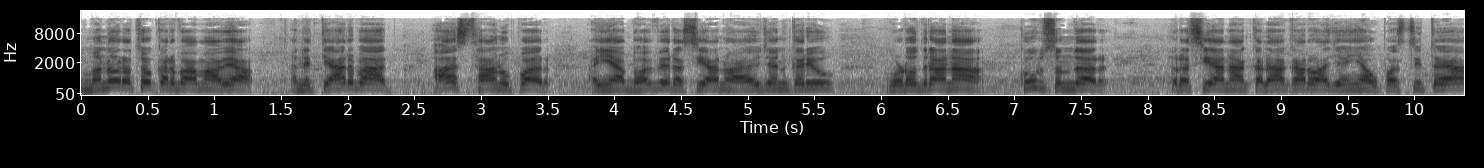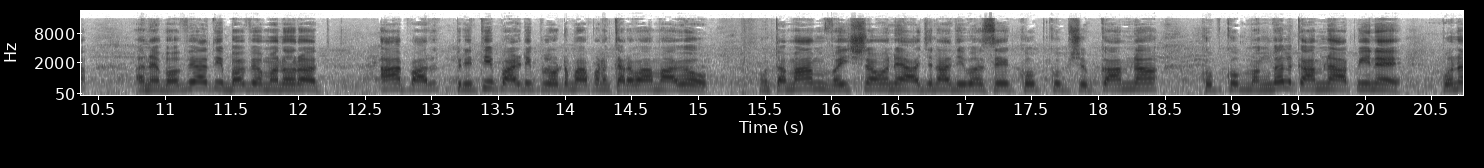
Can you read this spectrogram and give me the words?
મનોરથો કરવામાં આવ્યા અને ત્યારબાદ આ સ્થાન ઉપર અહીંયા ભવ્ય રસિયાનું આયોજન કર્યું. વડોદરાના ખૂબ સુંદર રસિયાના કલાકારો આજે અહીંયા ઉપસ્થિત થયા અને ભવ્યાતિ ભવ્ય મનોરથ આ પાર- પ્રીતિ પાર્ટી પ્લોટમાં પણ કરવામાં આવ્યો. હું તમામ વૈષ્ણવોને આજના દિવસે ખૂબ ખૂબ શુભકામના, ખૂબ ખૂબ મંગલ કામના આપીને પુનઃ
